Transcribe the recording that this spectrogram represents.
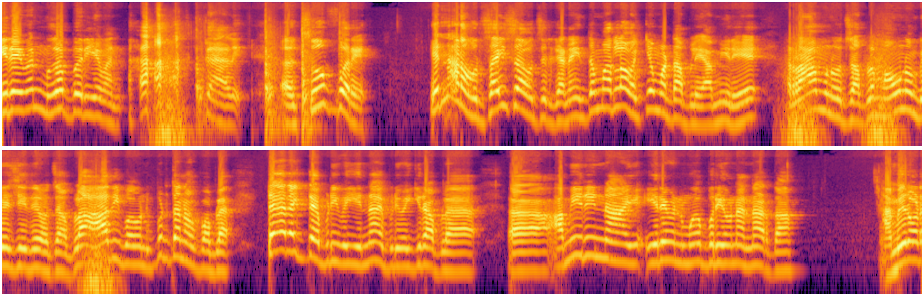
இறைவன் மிகப்பெரியவன். சூப்பரு. என்னடா ஒரு சைஸா வச்சிருக்கானே? இந்த மாதிரிலாம் வைக்க மாட்டாப்ல அமீர். ராமன் வச்சாப்ல மௌனம் பேசியதே வச்சாப்ல ஆதி பவன் இப்படித்தானே வைப்பாப்ல டேரக்ட் எப்படி வையினா இப்படி வைக்கிறாப்ல அமீரின் இறைவன் மிகப்பெரியவனா என்ன அர்த்தம்? அமீரோட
